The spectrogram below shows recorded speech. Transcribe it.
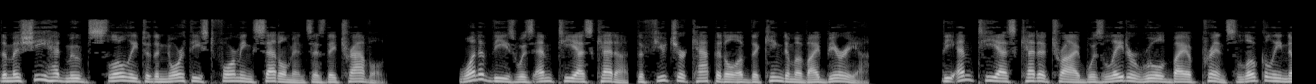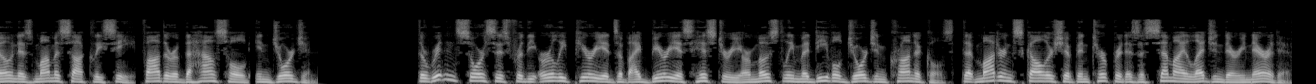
The Mashi had moved slowly to the northeast forming settlements as they traveled. One of these was Mtskheta, the future capital of the Kingdom of Iberia. The Mtskheta tribe was later ruled by a prince locally known as Mamasaklisi father of the household in Georgian. The written sources for the early periods of Iberia's history are mostly medieval Georgian chronicles, that modern scholarship interpret as a semi-legendary narrative.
